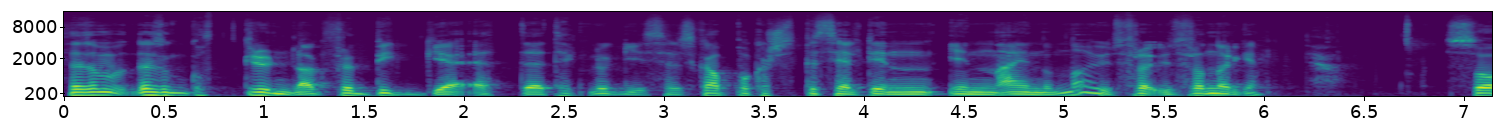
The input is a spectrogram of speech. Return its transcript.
Så det er, et godt grunnlag for å bygge et uh, teknologiselskap, og kanskje spesielt innen, innen eiendom, da, ut fra, ut fra Norge. Ja. Så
